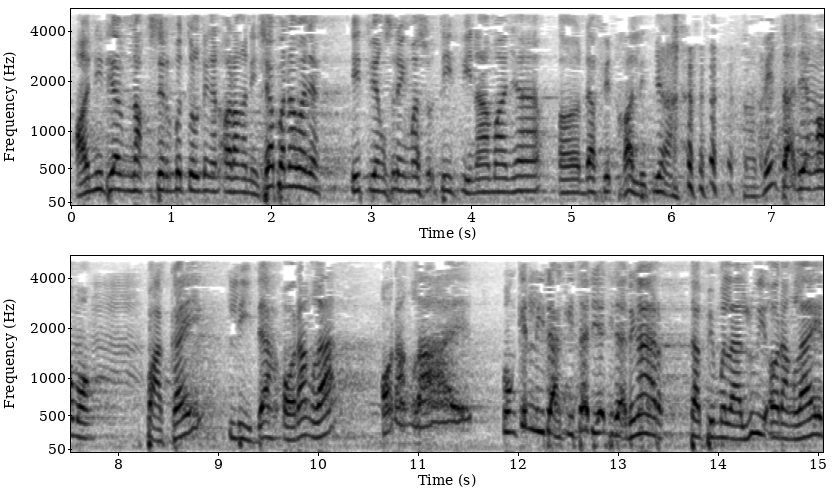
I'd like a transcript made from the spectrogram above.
Ah, ini dia naksir betul dengan orang ini. Siapa namanya? Itu yang sering masuk TV namanya eh, David Khalid. Ya. Nah, minta dia ngomong. Pakai lidah orang lah, orang lain. Mungkin lidah kita dia tidak dengar, tapi melalui orang lain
